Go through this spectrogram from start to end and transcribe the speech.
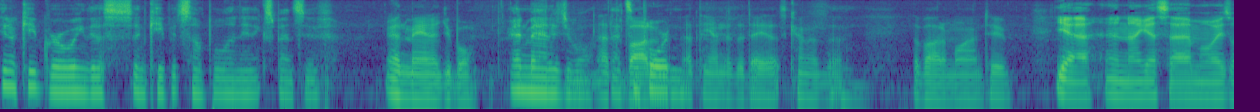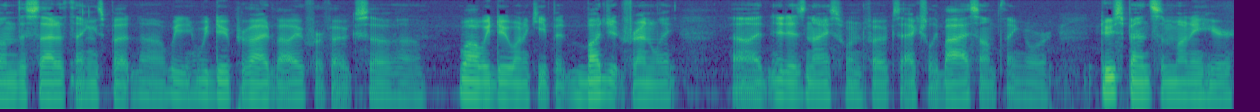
you know, keep growing this and keep it simple and inexpensive and manageable. and manageable. At That's bottom, important. At the end of the day, that's kind of the the bottom line too. Yeah, and I guess I'm always on this side of things, but uh, we we do provide value for folks. So uh, while we do want to keep it budget friendly, uh, it, it is nice when folks actually buy something or do spend some money here.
